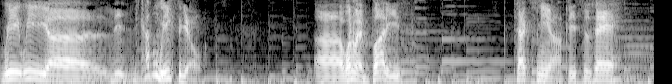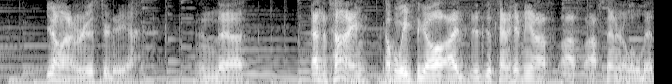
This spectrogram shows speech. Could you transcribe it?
we, we, uh, a couple weeks ago, uh, one of my buddies texts me up. He says, Hey, you don't want a rooster, do you? And uh, at the time, a couple weeks ago, I it just kind of hit me off off off center a little bit.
